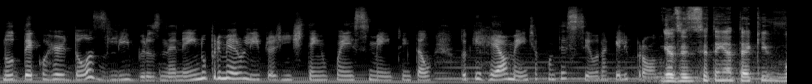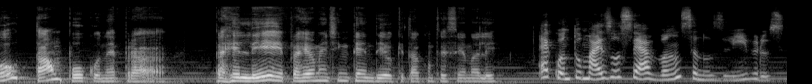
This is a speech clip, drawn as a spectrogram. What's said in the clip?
no decorrer dos livros, né? Nem no primeiro livro a gente tem o conhecimento, então, do que realmente aconteceu naquele prólogo. E às vezes você tem até que voltar um pouco, né, pra, pra reler, pra realmente entender o que tá acontecendo ali. É, quanto mais você avança nos livros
